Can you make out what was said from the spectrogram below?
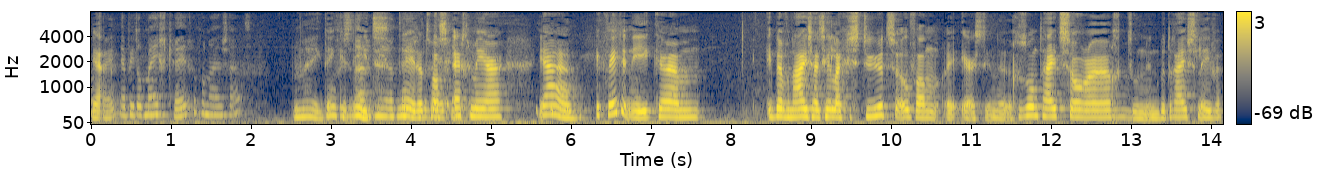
Ja. Heb je dat meegekregen van huis uit? Nee, ik denk het niet. Nee, dat was echt meer. Ja, ik weet het niet. Ik, ehm, ik ben van huis uit heel erg gestuurd. Zo van eh, eerst in de gezondheidszorg, Mm. toen in het bedrijfsleven.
